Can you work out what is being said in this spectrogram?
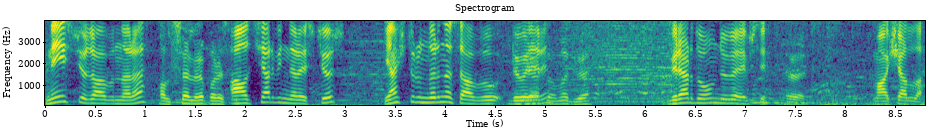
Ne istiyoruz abi bunlara? 6 lira parası. 6'şer bin lira istiyoruz. Yaş durumları nasıl abi bu düvelerin? düve. Birer doğum düve hepsi. Evet. Maşallah.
